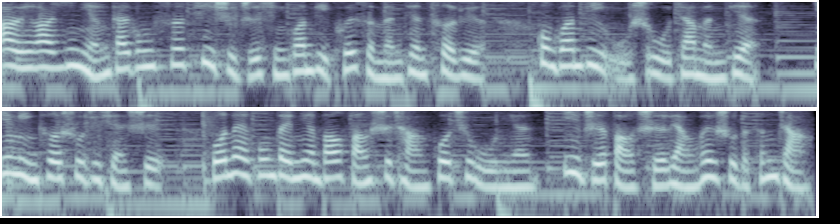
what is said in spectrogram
二零二一年，该公司继续执行关闭亏损门店策略。共关闭五十五家门店。英敏特数据显示，国内烘焙面包房市场过去五年一直保持两位数的增长。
